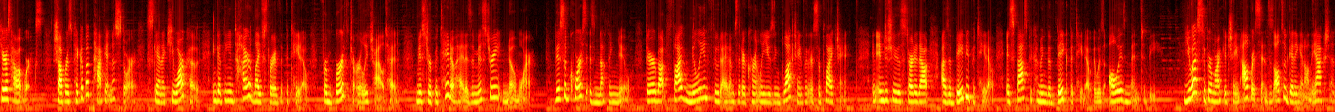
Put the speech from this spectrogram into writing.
Here's how it works. Shoppers pick up a packet in a store, scan a QR code, and get the entire life story of the potato, from birth to early childhood. Mr. Potato Head is a mystery no more. This, of course, is nothing new. There are about 5 million food items that are currently using blockchain for their supply chain. An industry that started out as a baby potato is fast becoming the baked potato it was always meant to be. US supermarket chain Albertsons is also getting in on the action.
